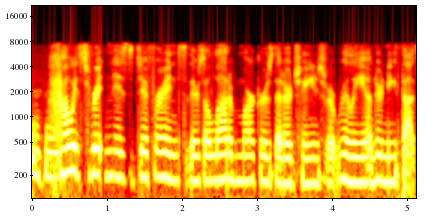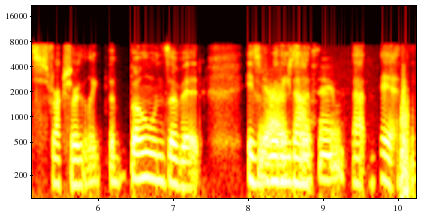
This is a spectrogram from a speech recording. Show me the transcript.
Mhm. How it's written is different. There's a lot of markers that are changed, but really underneath that structure, like the bones of it, is yeah, really that same. that myth.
